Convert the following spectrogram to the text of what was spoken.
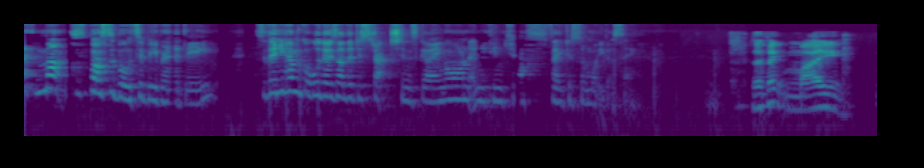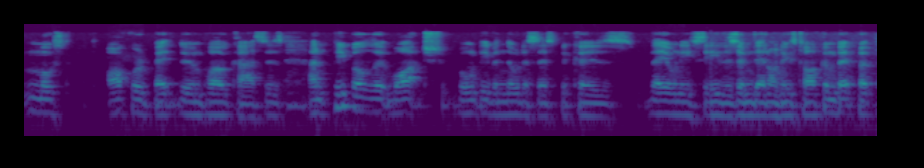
as much as possible to be ready so then you haven't got all those other distractions going on, and you can just focus on what you've got to say. I think my most awkward bit doing podcasts is, and people that watch won't even notice this because they only see the zoomed in on who's talking bit. But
